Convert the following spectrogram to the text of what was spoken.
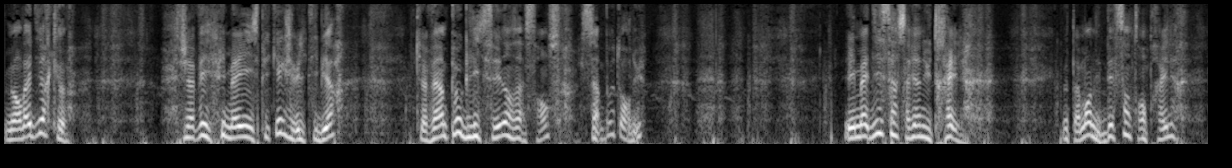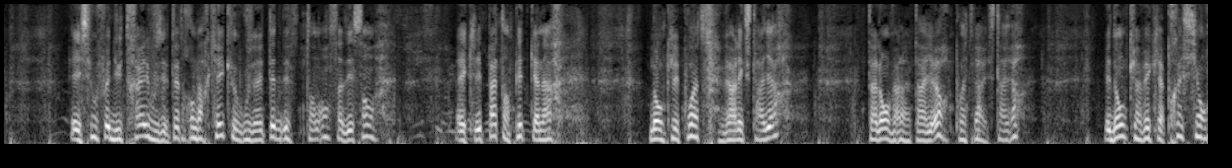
mais on va dire que j'avais, il m'avait expliqué que j'avais le tibia qui avait un peu glissé dans un sens, s'est un peu tordu. Et il m'a dit ça, ça vient du trail, notamment des descentes en trail. Et si vous faites du trail, vous avez peut-être remarqué que vous avez peut-être tendance à descendre avec les pattes en pied de canard. Donc les pointes vers l'extérieur, talons vers l'intérieur, pointes vers l'extérieur. Et donc avec la pression,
